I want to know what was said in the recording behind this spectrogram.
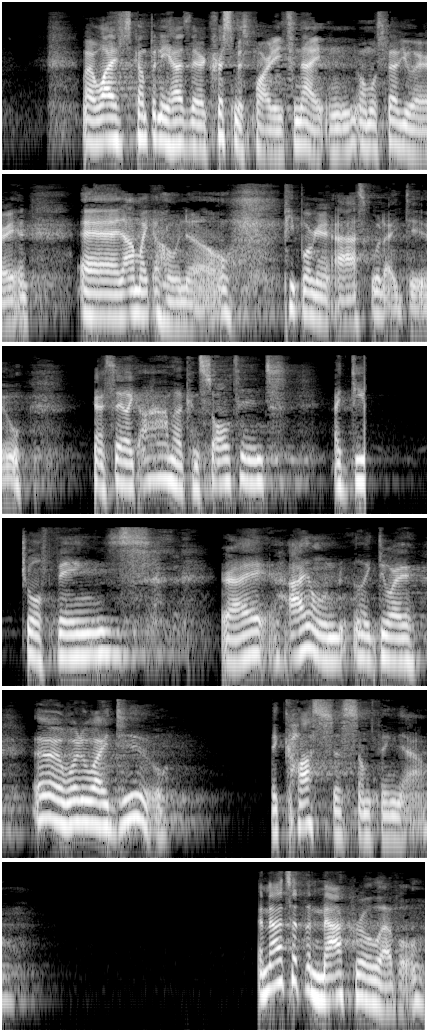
my wife's company has their Christmas party tonight in almost February. And and I'm like, oh no, people are going to ask what I do. Can I say, like, oh, I'm a consultant, I deal with things, right? I don't, like, do I, oh, what do I do? It costs us something now. And that's at the macro level.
